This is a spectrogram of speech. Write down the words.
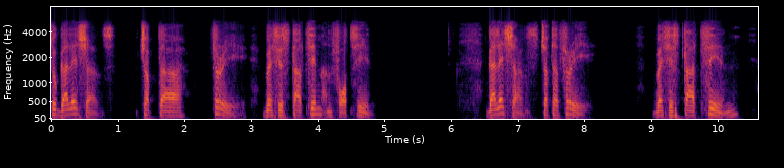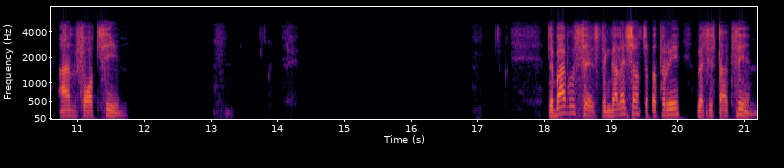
to Galatians chapter 3, verses 13 and 14. Galatians chapter 3, verses 13 and 14. The Bible says in Galatians chapter 3, verses 13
